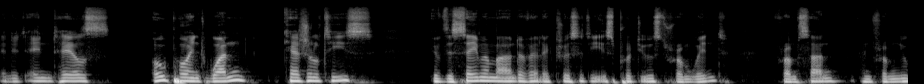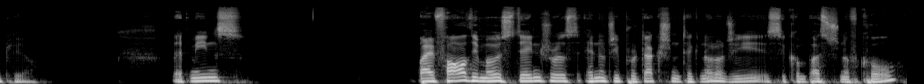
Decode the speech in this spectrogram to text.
And it entails 0.1 casualties if the same amount of electricity is produced from wind, from sun, and from nuclear. That means by far the most dangerous energy production technology is the combustion of coal.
